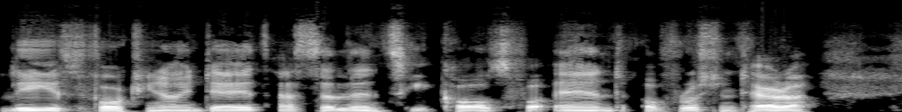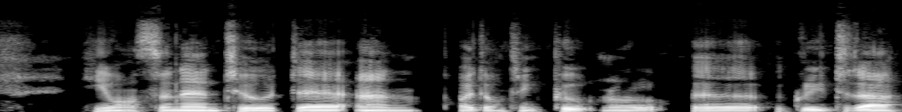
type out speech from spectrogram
leaves 49 dead as Zelensky calls for end of Russian terror. He wants an end to it there, and I don't think Putin will uh, agree to that.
